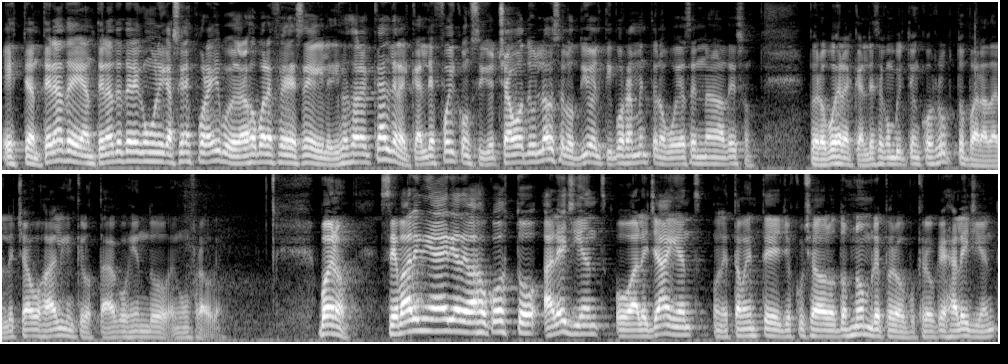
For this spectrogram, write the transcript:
este, antenas, de, antenas de telecomunicaciones por ahí porque yo trabajo para el FDC. Y le dijo eso al alcalde, el alcalde fue y consiguió chavos de un lado y se los dio. El tipo realmente no podía hacer nada de eso. Pero pues el alcalde se convirtió en corrupto para darle chavos a alguien que lo estaba cogiendo en un fraude. Bueno, se va a línea aérea de bajo costo Allegiant o Allegiant. Honestamente, yo he escuchado los dos nombres, pero creo que es Allegiant.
